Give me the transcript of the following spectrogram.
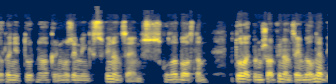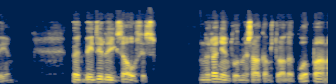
Caur aģentūru nāk arī nozīmīgs finansējums skolu atbalstam. Bet tolaik, protams, šādu finansējumu vēl nebija. Bet bija dzirdīgas ausis. Un ar aģentūru mēs sākām strādāt kopā.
